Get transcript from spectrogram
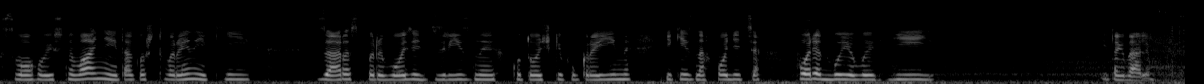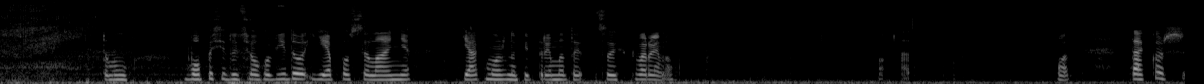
свого існування, і також тварин, які зараз перевозять з різних куточків України, які знаходяться поряд бойових дій і так далі. Тому в описі до цього відео є посилання, як можна підтримати цих тваринок. От. Також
